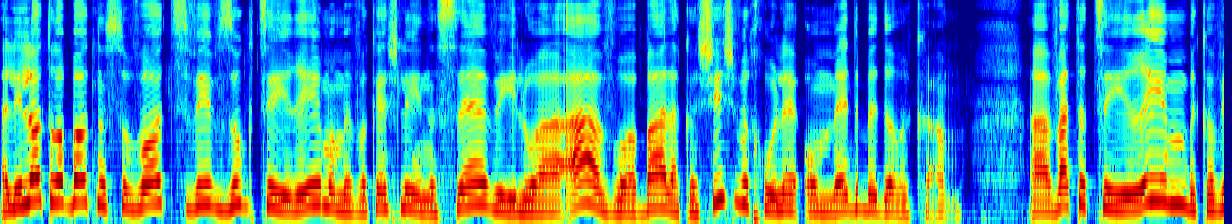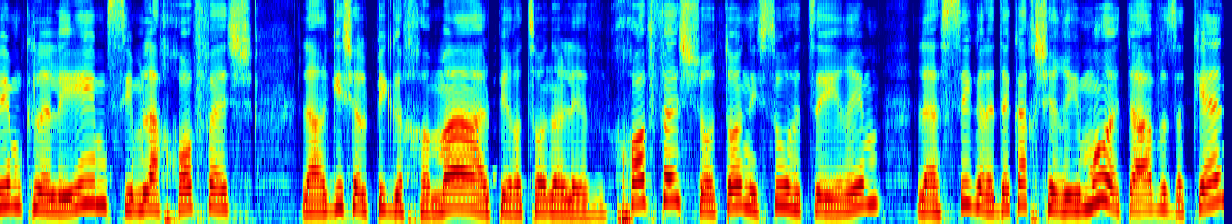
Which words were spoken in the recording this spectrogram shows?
עלילות רבות נסובות סביב זוג צעירים המבקש להינשא, ואילו האב או הבעל הקשיש וכולי עומד בדרכם. אהבת הצעירים, בקווים כלליים, סימלה חופש, להרגיש על פי גחמה, על פי רצון הלב. חופש שאותו ניסו הצעירים להשיג על ידי כך שרימו את האב הזקן,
